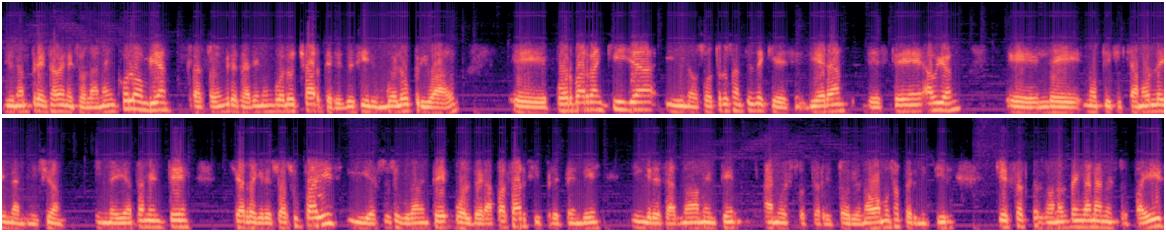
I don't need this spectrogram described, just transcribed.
de una empresa venezolana en Colombia trató de ingresar en un vuelo charter, es decir, un vuelo privado, eh, por Barranquilla y nosotros antes de que descendiera de este avión eh, le notificamos la inadmisión. Inmediatamente se regresó a su país y esto seguramente volverá a pasar si pretende ingresar nuevamente a nuestro territorio. No vamos a permitir que estas personas vengan a nuestro país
